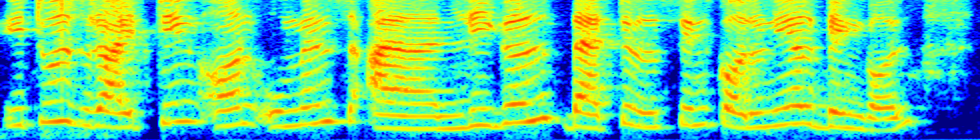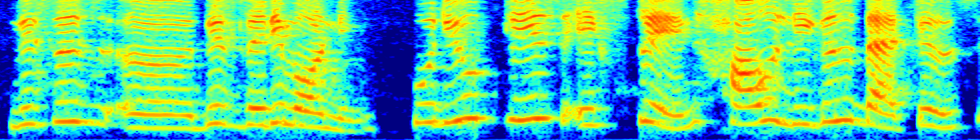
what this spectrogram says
It was writing on women's uh, legal battles in colonial Bengal. This was uh, this very morning. Could you please explain how legal battles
